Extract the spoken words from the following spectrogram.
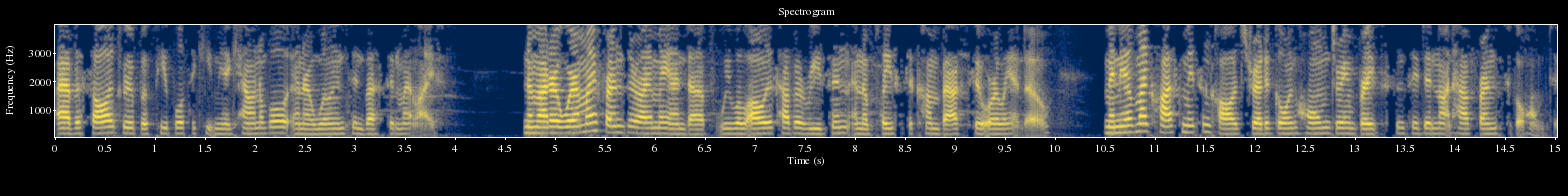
I have a solid group of people to keep me accountable and are willing to invest in my life. No matter where my friends or I may end up, we will always have a reason and a place to come back to Orlando. Many of my classmates in college dreaded going home during breaks since they did not have friends to go home to.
